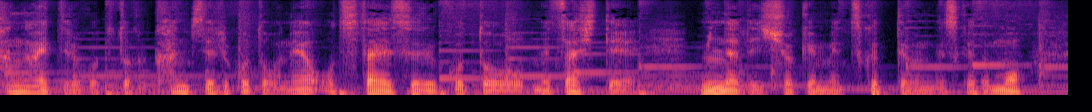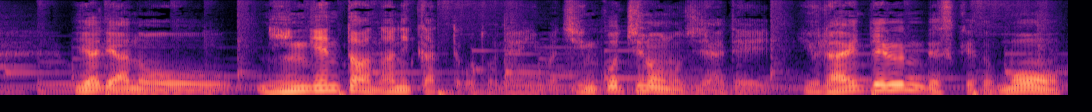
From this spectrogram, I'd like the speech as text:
考えてることとか感じてることをねお伝えすることを目指してみんなで一生懸命作ってるんですけどもやはりあの人間とは何かってことね今人工知能の時代で揺らいでるんですけども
